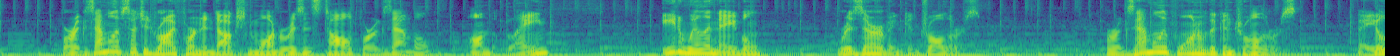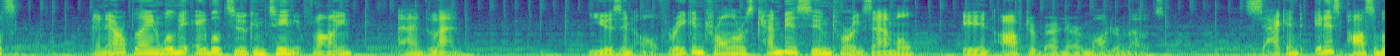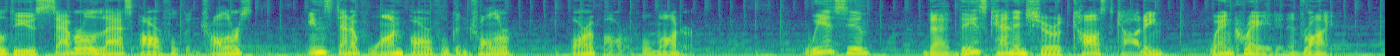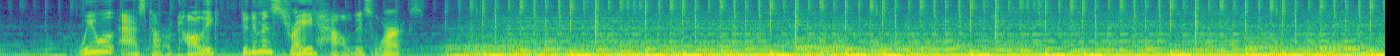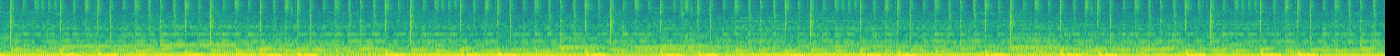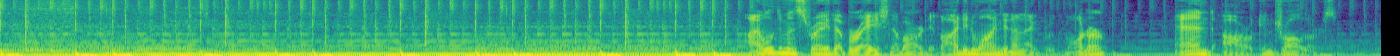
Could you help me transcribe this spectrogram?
For example, if such a drive for an induction motor is installed, for example, on the plane, it will enable reserving controllers. For example, if one of the controllers fails, an airplane will be able to continue flying and land. Using all three controllers can be assumed for example in afterburner motor modes. Second, it is possible to use several less powerful controllers instead of one powerful controller for a powerful motor. We assume that this can ensure cost cutting when creating a drive. We will ask our colleague to demonstrate how this works. Demonstrate the operation of our divided winding electric motor and our controllers.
